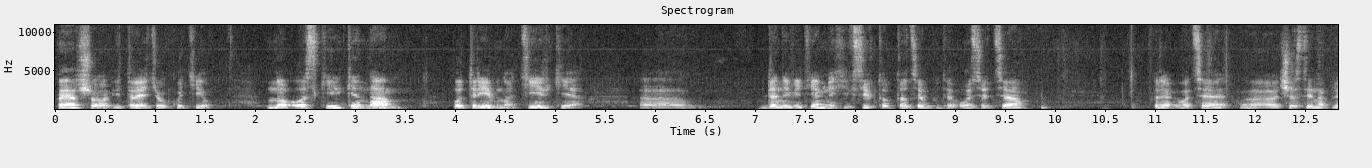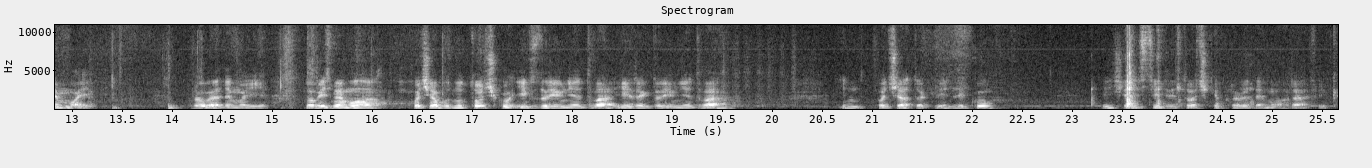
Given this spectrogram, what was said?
першого і третього кутів. Но оскільки нам потрібно тільки е, для невід'ємних іксів, тобто це буде ось оця, оця е, частина прямої. Проведемо її. Ну, візьмемо хоча б одну точку, х дорівнює 2, y дорівнює 2. І початок відліку. І через ці дві точки проведемо графік.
